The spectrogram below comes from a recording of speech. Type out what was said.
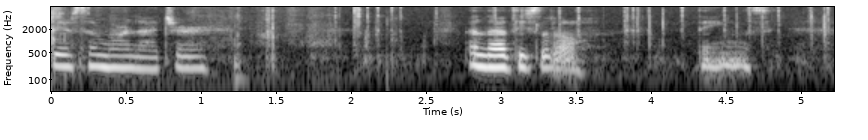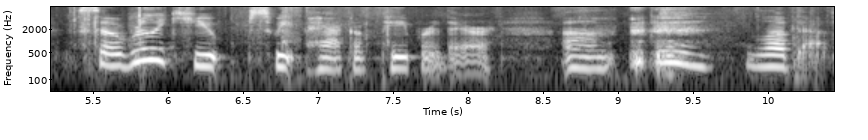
there's some more ledger. I love these little things. So really cute, sweet pack of paper there. Um, love that.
